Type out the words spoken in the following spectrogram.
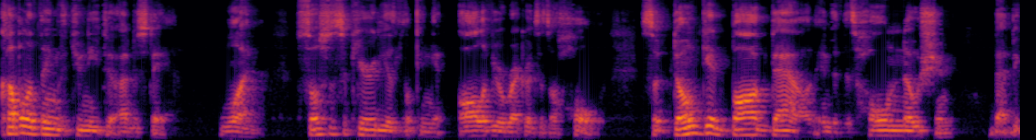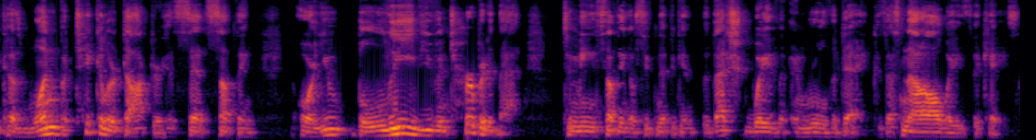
Couple of things that you need to understand. One, Social Security is looking at all of your records as a whole. So don't get bogged down into this whole notion that because one particular doctor has said something or you believe you've interpreted that to mean something of significance, that that should weigh and rule the day because that's not always the case.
